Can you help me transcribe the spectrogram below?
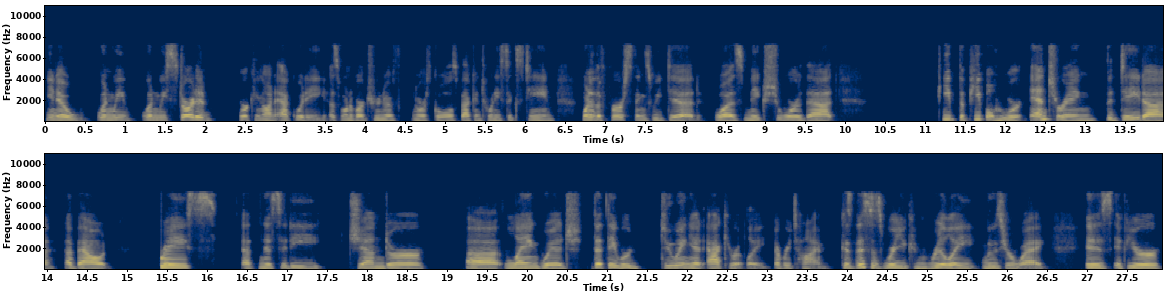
you know, when we when we started working on equity as one of our True North, North goals back in 2016, one of the first things we did was make sure that peop, the people who were entering the data about race, ethnicity, gender, uh, language, that they were doing it accurately every time. Because this is where you can really lose your way, is if you're,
